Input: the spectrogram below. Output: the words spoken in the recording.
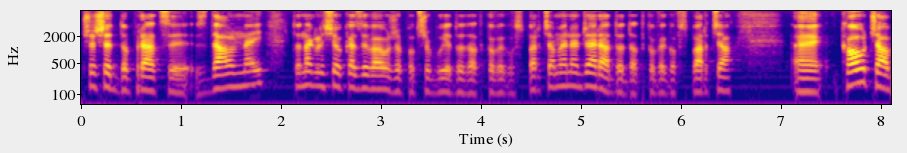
przeszedł do pracy zdalnej, to nagle się okazywało, że potrzebuje dodatkowego wsparcia menedżera, dodatkowego wsparcia e, coacha. E,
